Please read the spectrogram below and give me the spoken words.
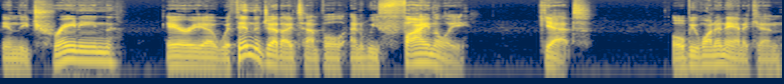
in the training area within the Jedi Temple, and we finally get Obi Wan and Anakin.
